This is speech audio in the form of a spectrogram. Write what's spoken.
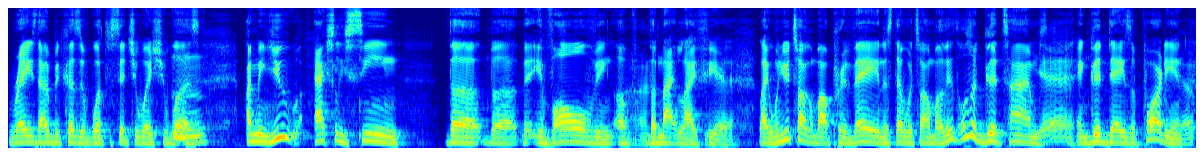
raised out because of what the situation was. Mm-hmm. I mean, you actually seen the the the evolving of the nightlife here. Uh-huh. Yeah. Like when you're talking about Privé and the stuff we're talking about, those are good times Yeah. and good days of partying. Yep.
